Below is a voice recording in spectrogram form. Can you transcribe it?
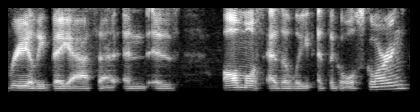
really big asset and is almost as elite as the goal scoring.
